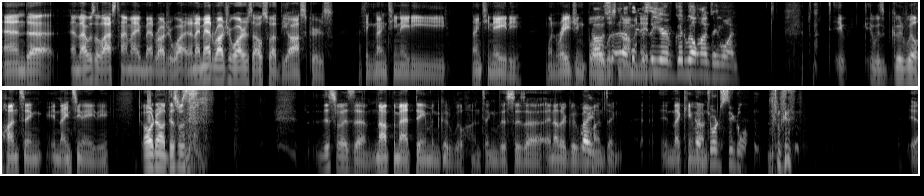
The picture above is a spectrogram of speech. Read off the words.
and uh, and that was the last time I met Roger Waters. And I met Roger Waters also at the Oscars, I think 1980, 1980 when Raging Bull That was, was, I it was nominated. the year of Goodwill Hunting one. it, it was Goodwill Hunting in 1980. Oh no, this was this was um, not the Matt Damon Goodwill Hunting. This is uh, another Goodwill Right. Hunting, and that came Yeah, out. George Segal. yeah,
